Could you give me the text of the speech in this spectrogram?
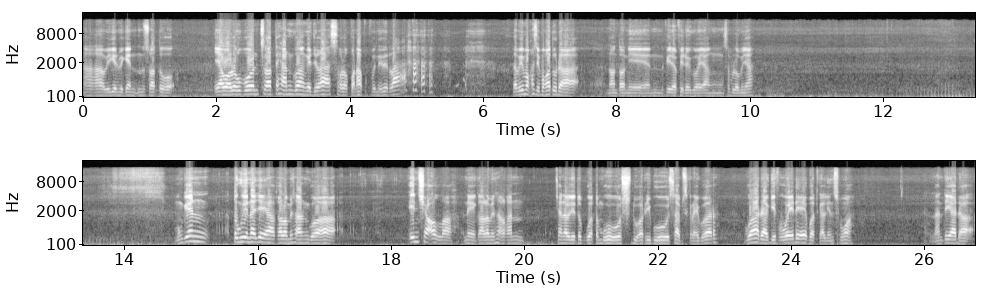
ah, bikin-bikin sesuatu. Ya walaupun celotehan gua nggak jelas, walaupun apa pun itu lah. Tapi makasih banget udah nontonin video-video gue yang sebelumnya. mungkin tungguin aja ya kalau misalkan gua Insya Allah nih kalau misalkan channel YouTube gua tembus 2000 subscriber gua ada giveaway deh buat kalian semua nanti ada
